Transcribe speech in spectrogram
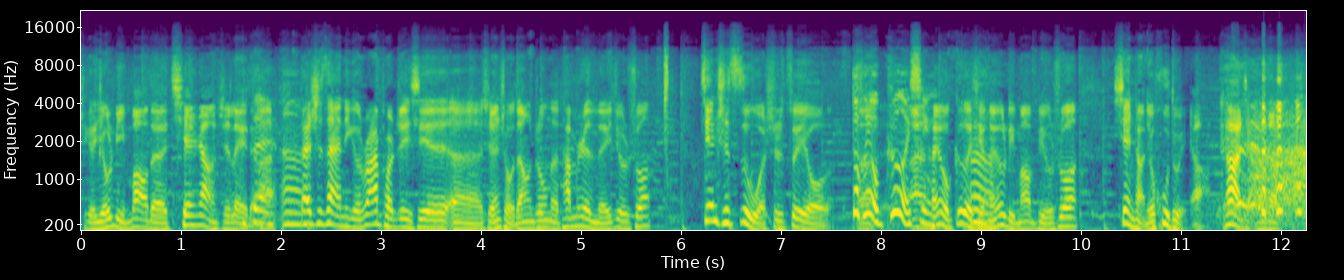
这个有礼貌的谦让之类的啊。但是在那个 rapper 这些呃选手当中呢，他们认为就是说，坚持自我是最有都很有个性呃很有个性，嗯很有礼貌。比如说现场就互怼啊，那家伙的。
